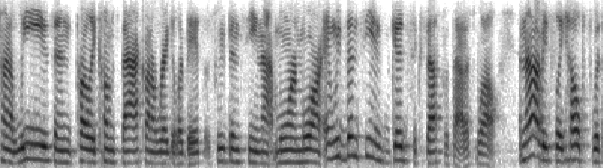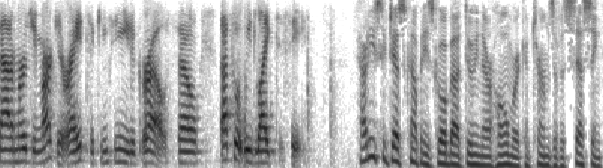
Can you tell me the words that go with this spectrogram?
kind of leaves and probably comes back on a regular basis. We've been seeing that more and more, and we've been seeing good success with that as well. And that obviously helps with that emerging market, right, to continue to grow. So that's what we'd like to see. How do you suggest companies go about doing their homework in terms of assessing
